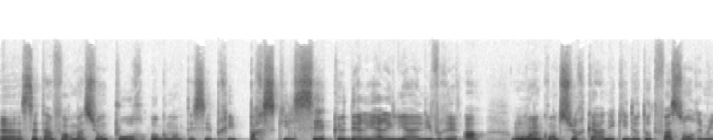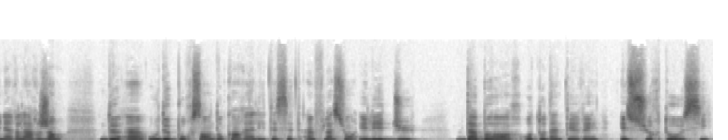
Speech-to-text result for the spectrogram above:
euh, cette information pour augmenter ses prix parce qu'il sait que derrière, il y a un livret A ou Mhm. un compte sur carnet qui, de toute façon, rémunère l'argent de 1 ou 2% Donc, en réalité, cette inflation, elle est due d'abord au taux d'intérêt et surtout aussi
